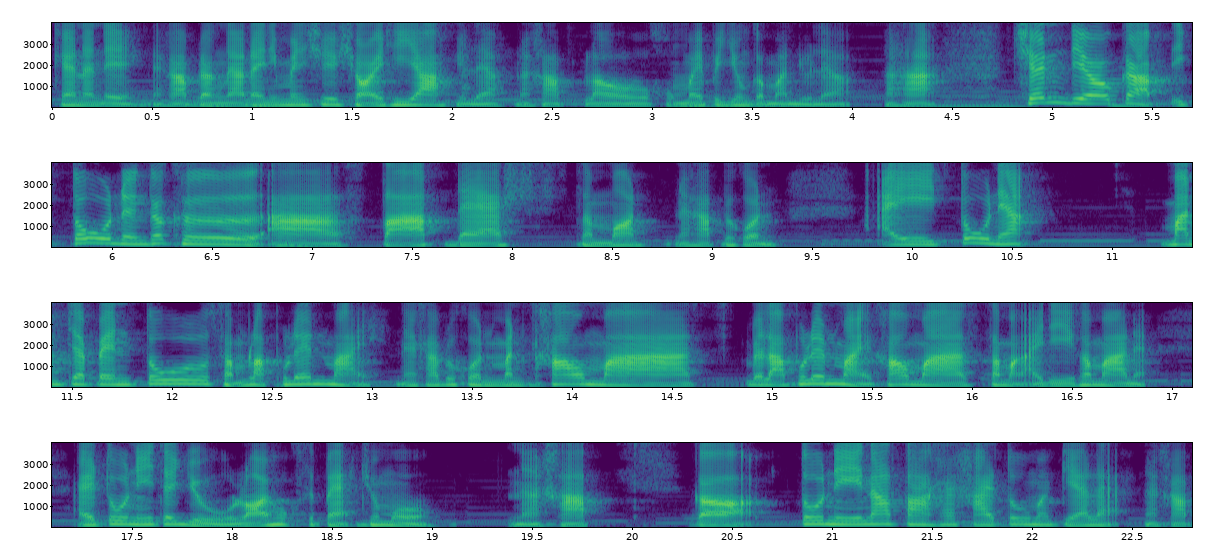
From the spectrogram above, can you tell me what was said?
แค่นั้นเองนะครับดังนั้นอันนี้ไม่ใช่ช้อยที่ยากอยู่แล้วนะครับเราคงไม่ไปยุ่งกับมันอยู่แล้วนะฮะเช่นเดียวกับอีกตู้หนึ่งก็คืออ่า Start Dash Summon นะครับทุกคนไอ้ตู้เนี้ย มันจะเป็นตู้สำหรับผู้เล่นใหม่นะครับทุกคนมันเข้ามาเวลาผู้เล่นใหม่เข้ามาสมัคร ID เข้ามาเนี่ยไอ้ตู้นี้จะอยู่ 168 ชั่วโมงนะครับ ก็ตู้นี้หน้าตาคล้ายๆตู้เมื่อกี้แหละนะครับ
